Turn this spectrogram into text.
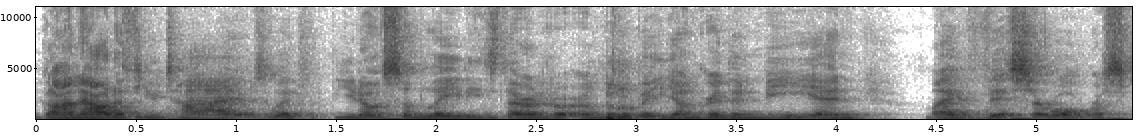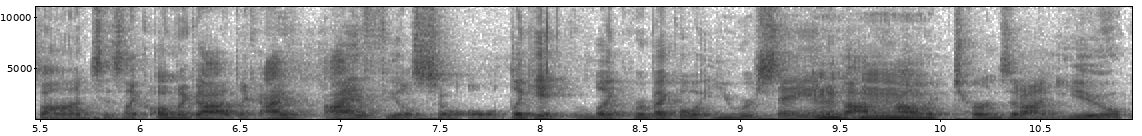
gone out a few times with you know some ladies that are a little bit younger than me, and my visceral response is like, oh my god, like I I feel so old. Like it, like Rebekah, what you were saying about mm-hmm. how it turns it on you.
